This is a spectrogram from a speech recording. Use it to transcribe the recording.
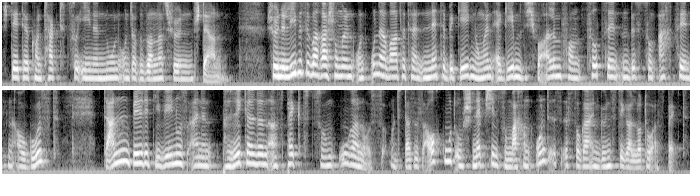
steht der Kontakt zu ihnen nun unter besonders schönen Sternen. Schöne Liebesüberraschungen und unerwartete nette Begegnungen ergeben sich vor allem vom 14. bis zum 18. August. Dann bildet die Venus einen prickelnden Aspekt zum Uranus. Und das ist auch gut, um Schnäppchen zu machen und es ist sogar ein günstiger Lottoaspekt.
